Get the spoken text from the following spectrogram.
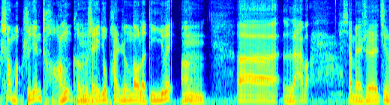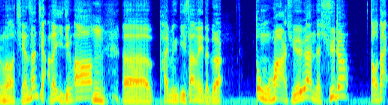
上榜时间长，可能谁就攀升到了第一位啊。嗯，呃，来吧，下面是进入到前三甲了，已经啊。嗯，呃，排名第三位的歌，动画学院的徐峥，倒带。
